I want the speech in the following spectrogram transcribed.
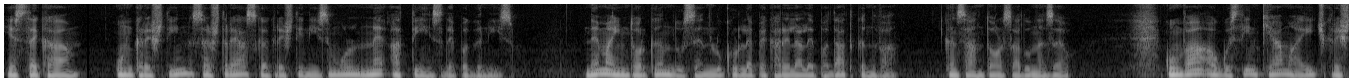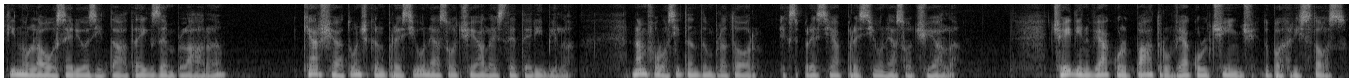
este ca un creștin să-și trăiască creștinismul neatins de păgânism nemai întorcându-se în lucrurile pe care le-a lepădat cândva, când s-a întors la Dumnezeu. Cumva Augustin cheamă aici creștinul la o seriozitate exemplară, chiar și atunci când presiunea socială este teribilă. N-am folosit întâmplător expresia presiunea socială. Cei din veacul 4, veacul 5 după Hristos,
